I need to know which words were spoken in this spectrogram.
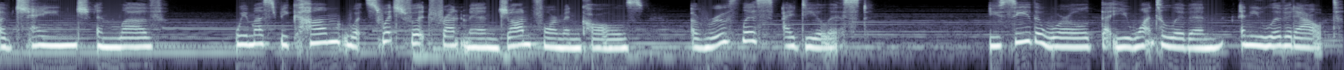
of change and love, We must become what Switchfoot frontman Jon Foreman calls a ruthless idealist. You see the world that you want to live in and you live it out.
